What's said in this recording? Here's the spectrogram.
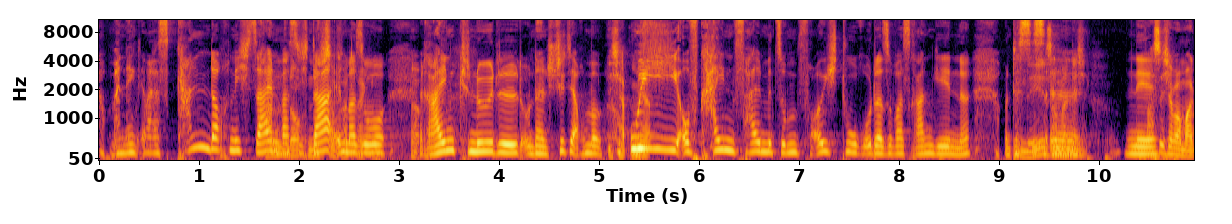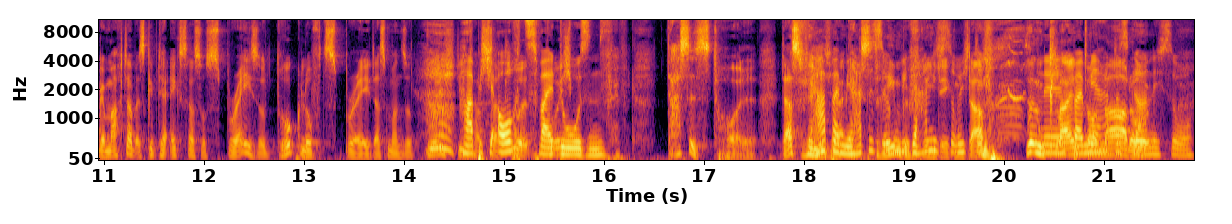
Und man denkt immer, das kann doch nicht sein, Kann was sich da so immer so. Ja. reinknödelt und dann steht ja auch immer, Mir- ui, auf keinen Fall mit so einem Feuchttuch oder sowas rangehen. Ne? Und das Nee, ist, soll man äh, nicht. Nee. Was ich aber mal gemacht habe, es gibt ja extra so Spray, so Druckluftspray, dass man so durch die Hab ich auch zwei Dosen. Das ist toll. Das finde Ja, ich bei ja mir hat es irgendwie gar nicht so richtig. Da- so einen nee, kleinen bei mir hat es Tornado. gar nicht so.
